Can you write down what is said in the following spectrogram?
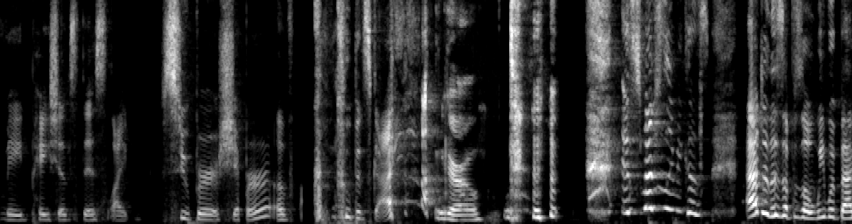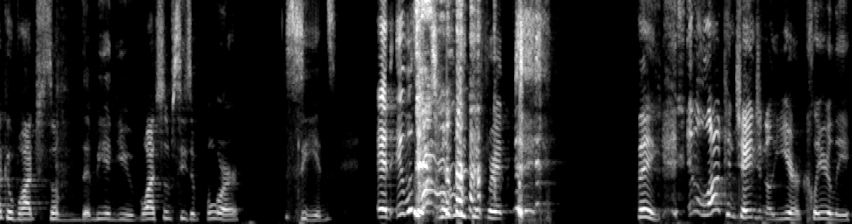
made Patience this like super shipper of Coop and Sky. Girl. Especially because after this episode, we went back and watched some, me and you watched some season four scenes, and it was a totally different thing. And a lot can change in a year, clearly,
